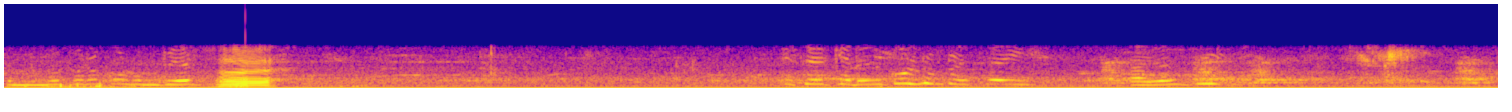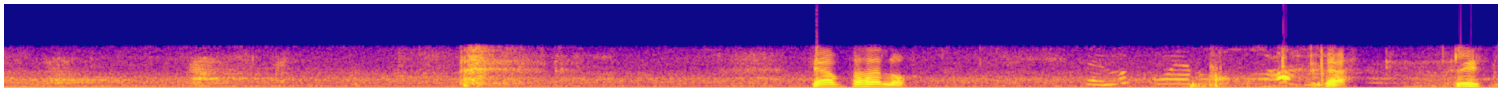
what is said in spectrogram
A mí me puedo columpiar. A ver. Y si quieren columpiarse ahí, hagan así. Ya, pásalo. Ya no puedo. Ya. Listo.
